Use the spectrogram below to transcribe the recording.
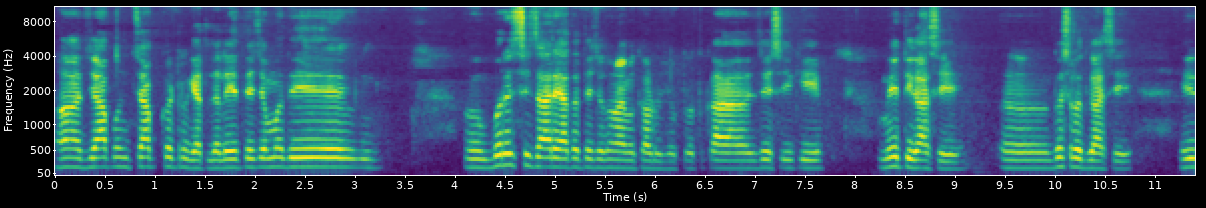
हा जे आपण चाप कटर घेतलेलं आहे त्याच्यामध्ये बरेचसे चारे आता त्याच्यातून आम्ही काढू शकतो. का जसे की मेथी घासे दशरथ घासे हे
